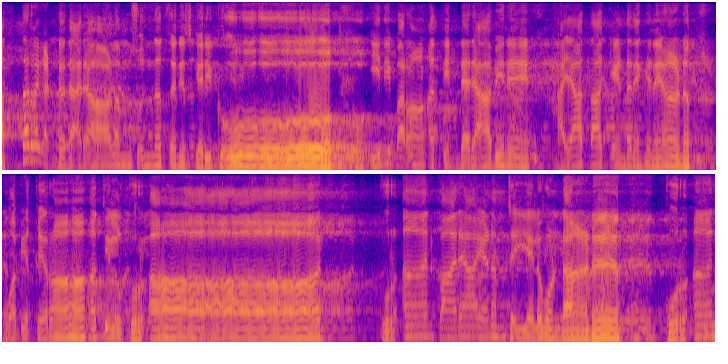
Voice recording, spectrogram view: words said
അത്ര കണ്ട് ധാരാളം സുന്നത്ത് നിസ്കരിക്കൂ. ഇനി ബറാഅത്തിന്റെ രാവിനെ ഹയാത്താക്കേണ്ടത് എങ്ങനെയാണ്? ഖുർആൻ പാരായണം ചെയ്യലുകൊണ്ടാണ് ഖുർആൻ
